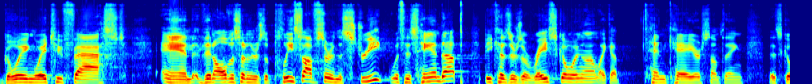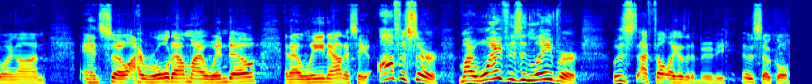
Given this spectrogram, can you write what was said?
going way too fast. And then all of a sudden, there's a police officer in the street with his hand up because there's a race going on, like a 10K or something that's going on. And so I roll down my window and I lean out and I say, Officer, my wife is in labor. Was, I felt like I was in a movie. It was so cool.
